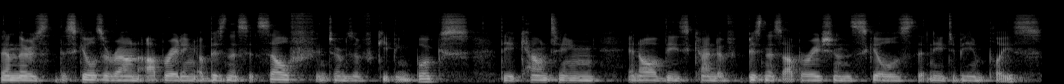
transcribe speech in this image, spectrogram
Then there's the skills around operating a business itself in terms of keeping books, the accounting, and all of these kind of business operations skills that need to be in place.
